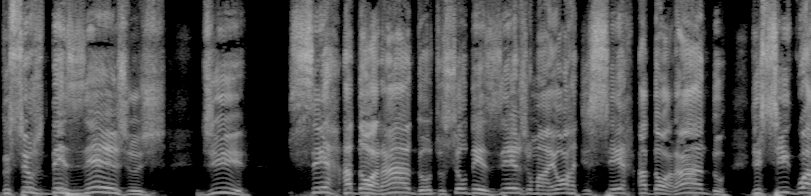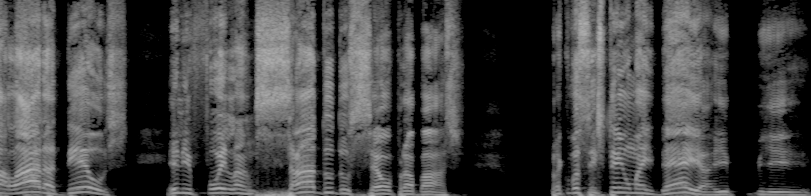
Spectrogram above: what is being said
dos seus desejos de ser adorado, do seu desejo maior de ser adorado, de se igualar a Deus, ele foi lançado do céu para baixo. Para que vocês tenham uma ideia e, e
